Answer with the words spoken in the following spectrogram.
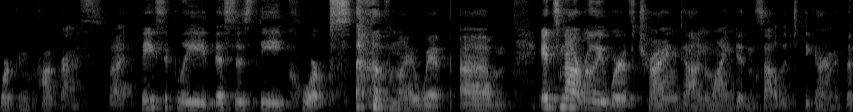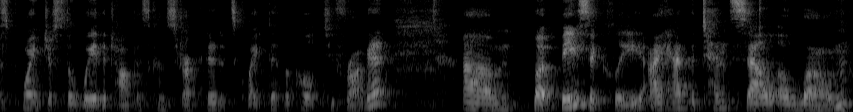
work in progress. But basically, this is the corpse of my whip. Um, it's not really worth trying to unwind it and salvage the yarn at this point, just the way the top is constructed, it's quite difficult to frog it. Um, but basically, I had the Tencel alone,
